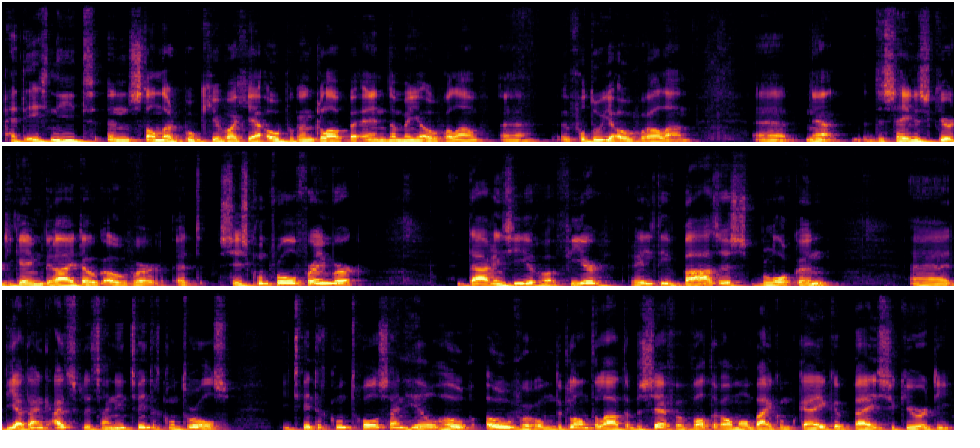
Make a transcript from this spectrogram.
Het is niet een standaard boekje wat je open kan klappen en dan ben je overal aan, voldoe je overal aan. nou ja, dus de hele security game draait ook over het syscontrol framework. Daarin zie je vier relatief basisblokken uh, die uiteindelijk uitgesplit zijn in 20 controls. Die 20 controls zijn heel hoog over om de klant te laten beseffen wat er allemaal bij komt kijken bij security.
